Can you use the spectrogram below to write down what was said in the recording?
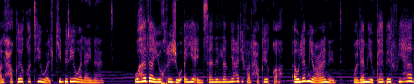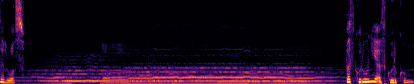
الحقيقة والكبر والعناد. وهذا يخرج أي إنسان لم يعرف الحقيقة أو لم يعاند ولم يكابر في هذا الوصف. فاذكروني أذكركم.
